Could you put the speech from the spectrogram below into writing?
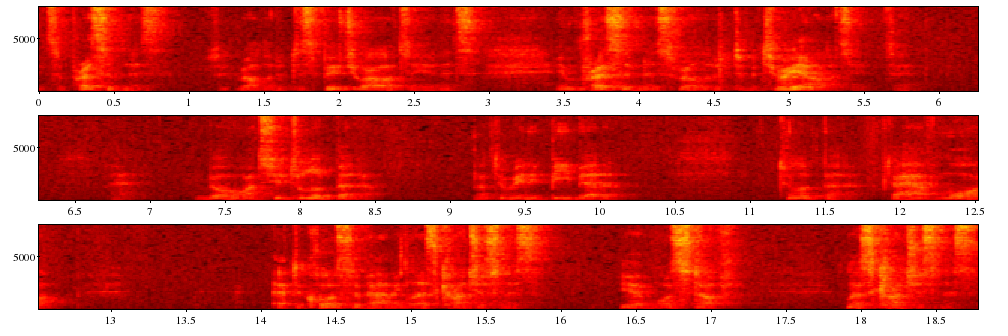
It's oppressiveness relative to spirituality and its impressiveness relative to materiality. Yeah. God wants you to look better, not to really be better, to look better, to have more, at the cost of having less consciousness. You have more stuff, less consciousness.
